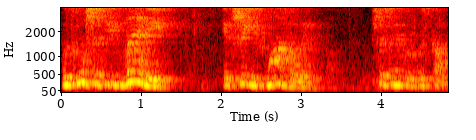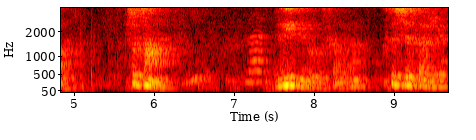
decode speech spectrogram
Бо тому що ці двері, якщо їх мазали, щось не пропускали. Що саме? Гріх не пропускали, так? Хто ще скаже?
